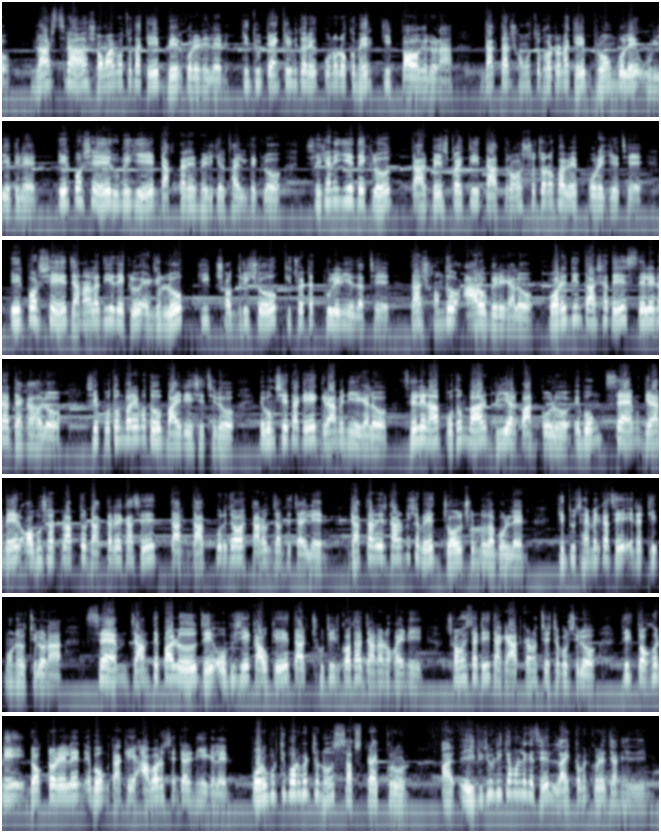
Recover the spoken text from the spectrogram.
নার্সরা সময় মতো তাকে বের করে নিলেন, কিন্তু ট্যাঙ্কের ভিতরে কোনো রকমের কিট পাওয়া গেল না। ডাক্তার সমস্ত ঘটনাকে ভ্রম বলে উড়িয়ে দিলেন। এরপর সে রুমে গিয়ে ডাক্তারের মেডিকেল ফাইল দেখল। সেখানে গিয়ে দেখল, তার বেশ কয়েকটি দাঁত রহস্যজনকভাবে পড়ে গিয়েছে। এরপর সে জানালা দিয়ে দেখল, একজন লোক কিট সদৃশ্য কিছু একটা তুলে নিয়ে যাচ্ছে। তার সন্দেহ আরও বেড়ে গেল। পরের দিন তার সাথে সেলেনার দেখা হলো। সে প্রথমবারের মতো বাইরে এসেছিল এবং সে তাকে গ্রামে নিয়ে গেল। সেলেনা প্রথমবার বিয়ার পান করল এবং স্যাম গ্রামের অবসরপ্রাপ্ত ডাক্তারের কাছে তার দাঁত পড়ে যাওয়ার কারণ জানতে চাইলেন। ডাক্তার এর কারণ হিসেবে জল শূন্যতা বললেন। কিন্তু স্যামের কাছে এটা ঠিক মনে হচ্ছিল না। স্যাম জানতে পারল যে অফিসে কাউকে তার ছুটির কথা জানানো হয়নি। সংস্থাটি তাকে আটকানোর চেষ্টা করছিল। ঠিক তখনই ডক্টর এলেন এবং তাকে আবারও সেন্টারে নিয়ে গেলেন। পরবর্তী পর্বের জন্য সাবস্ক্রাইব করুন। আর এই ভিডিওটি কেমন লেগেছে, লাইক, কমেন্ট করে জানিয়ে দিন।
